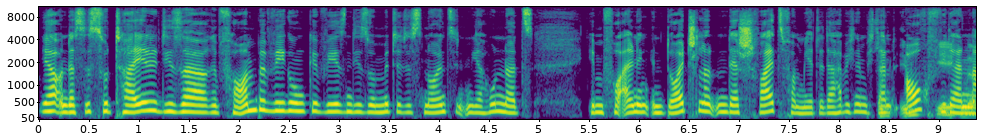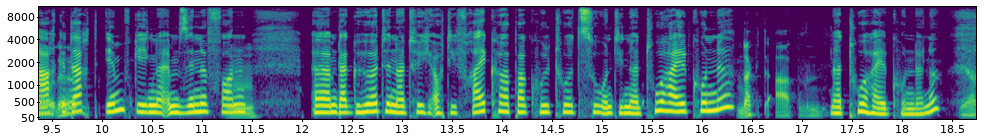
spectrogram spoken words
Ja, und das ist so Teil dieser Reformbewegung gewesen, die so Mitte des 19. Jahrhunderts eben vor allen Dingen in Deutschland und der Schweiz formierte. Da habe ich nämlich dann auch wieder nachgedacht. Impfgegner im Sinne von, ähm, da gehörte natürlich auch die Freikörperkultur zu und die Naturheilkunde. Nackt atmen. Naturheilkunde, ne? Ja.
